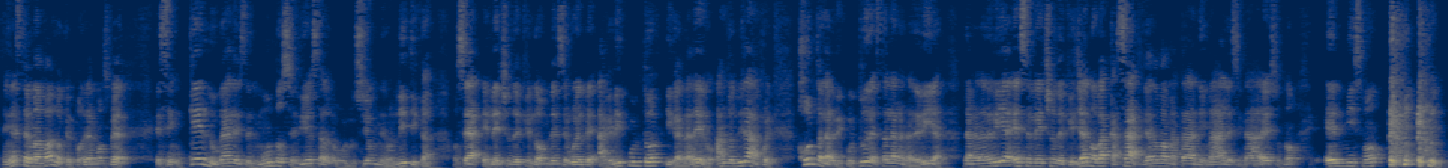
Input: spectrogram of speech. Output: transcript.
En este mapa lo que podemos ver es en qué lugares del mundo se dio esta revolución neolítica, o sea, el hecho de que el hombre se vuelve agricultor y ganadero. Ah, no olvidaba, pues, junto a la agricultura está la ganadería. La ganadería es el hecho de que ya no va a cazar, ya no va a matar animales y nada de eso, ¿no? Él mismo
